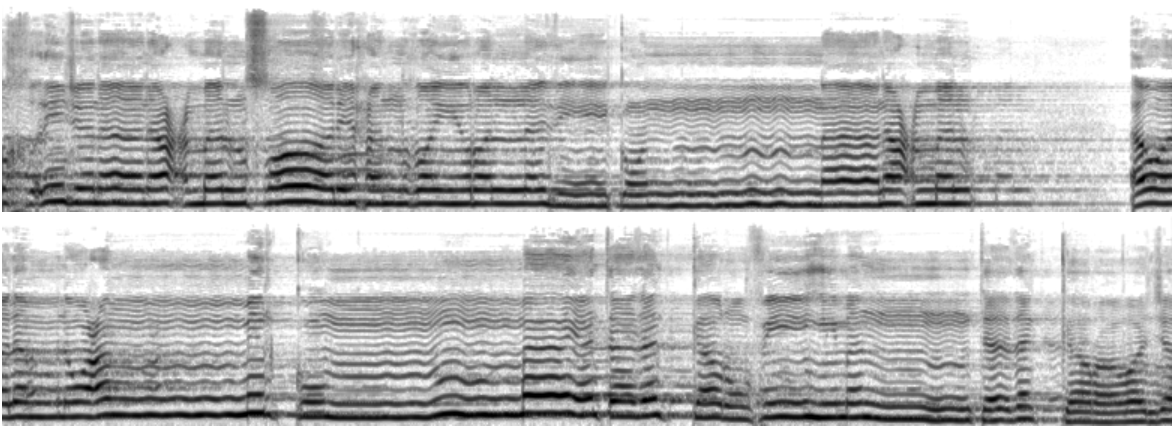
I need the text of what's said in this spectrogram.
أخرجنا نعمل صالحا غير الذي كنا نعمل. أولم نعمركم يتذكر فيه من تذكر وجاءكم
